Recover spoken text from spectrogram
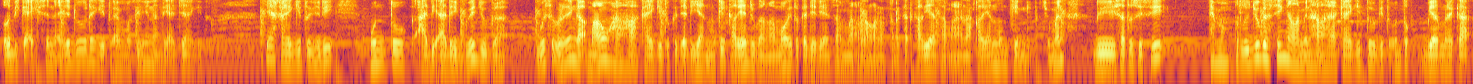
lebih ke action aja dulu deh gitu emosinya nanti aja gitu. Ya kayak gitu. Jadi untuk adik-adik gue juga gue sebenarnya nggak mau hal-hal kayak gitu kejadian. Mungkin kalian juga nggak mau itu kejadian sama orang-orang terdekat kalian sama anak kalian mungkin gitu. Cuman di satu sisi emang perlu juga sih ngalamin hal-hal kayak gitu gitu untuk biar mereka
